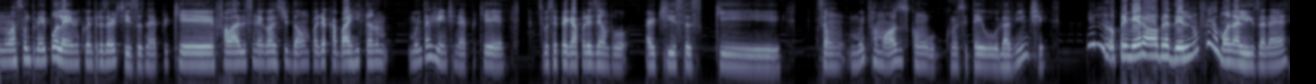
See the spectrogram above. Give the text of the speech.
num, assunto meio polêmico entre os artistas, né? Porque falar desse negócio de dom pode acabar irritando muita gente, né? Porque se você pegar, por exemplo, artistas que, que são muito famosos, como, como eu citei o Da Vinci, ele, a primeira obra dele não foi a Mona Lisa, né?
